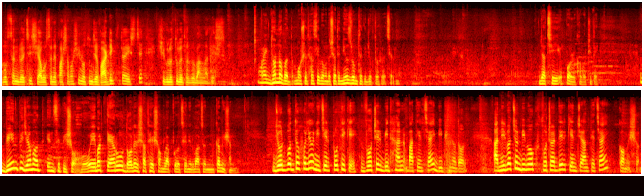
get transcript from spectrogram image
অবস্থান রয়েছে, সে অবস্থানের পাশাপাশি নতুন যে ভার্ডিকটা এসছে, সেগুলো তুলে ধরবে বাংলাদেশ। অনেক ধন্যবাদ মোর্শেদ হাসিব আমাদের সাথে নিউজ রুম থেকে যুক্ত হয়েছিলেন যাচ্ছি পরের খবরটিতে। বিএনপি জামাত, এনসিপি সহ এবার তেরো দলের সাথে সংলাপ করেছে নির্বাচন কমিশন। জোটবদ্ধ হলেও নিজের প্রতীকে ভোটের বিধান বাতিল চায় বিভিন্ন দল। আর নির্বাচন বিমুখ ভোটারদের কেন্দ্রে আনতে চায় কমিশন।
